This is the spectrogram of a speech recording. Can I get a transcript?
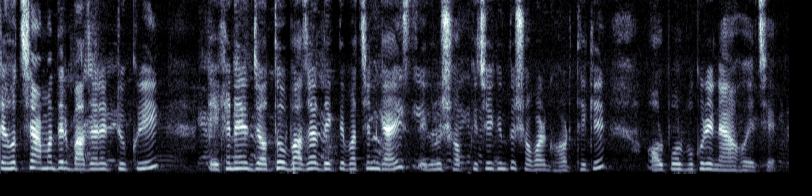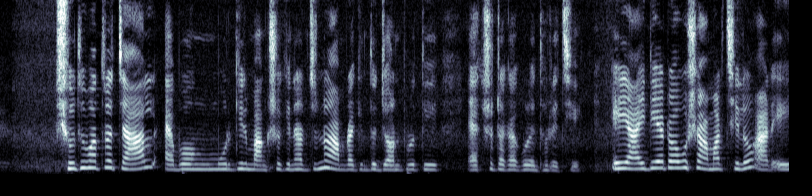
এটা হচ্ছে আমাদের বাজারের টুকরি। এখানে যত বাজার দেখতে পাচ্ছেন গাইস এগুলো সব কিছুই কিন্তু সবার ঘর থেকে অল্প অল্প করে নেওয়া হয়েছে। শুধুমাত্র চাল এবং মুরগির মাংস কেনার জন্য আমরা কিন্তু জনপ্রতি একশো টাকা করে ধরেছি। এই আইডিয়াটা অবশ্য আমার ছিল আর এই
